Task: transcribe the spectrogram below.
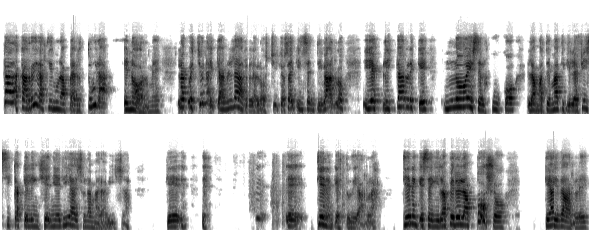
cada carrera tiene una apertura enorme. La cuestión hay que hablarle a los chicos, hay que incentivarlos y explicarles que no es el cuco la matemática y la física, que la ingeniería es una maravilla, que eh, tienen que estudiarla, tienen que seguirla, pero el apoyo que hay que darle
